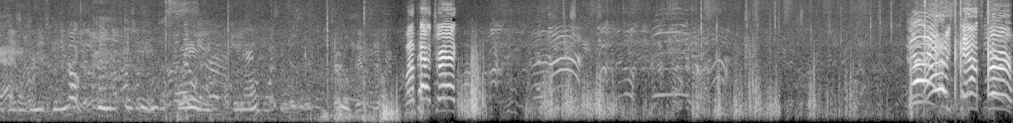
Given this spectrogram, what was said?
Whip! Keep it up! Over! Nice. Come on, Patrick! Nice, Casper!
